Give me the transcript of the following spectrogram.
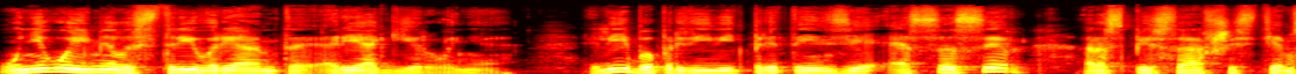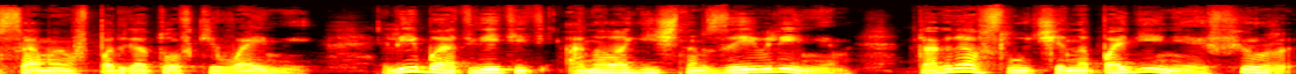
У него имелось три варианта реагирования либо предъявить претензии СССР, расписавшись тем самым в подготовке войны, либо ответить аналогичным заявлением, тогда в случае нападения фюрер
